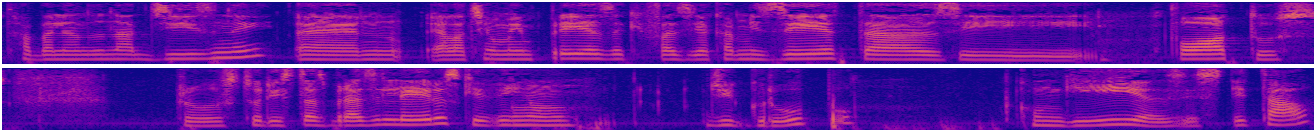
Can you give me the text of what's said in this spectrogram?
trabalhando na Disney. É, ela tinha uma empresa que fazia camisetas e fotos para os turistas brasileiros que vinham de grupo, com guias e, e tal.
